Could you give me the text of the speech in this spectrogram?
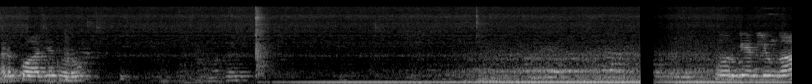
तड़को आ जाए थोड़ो और घेर लूँगा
